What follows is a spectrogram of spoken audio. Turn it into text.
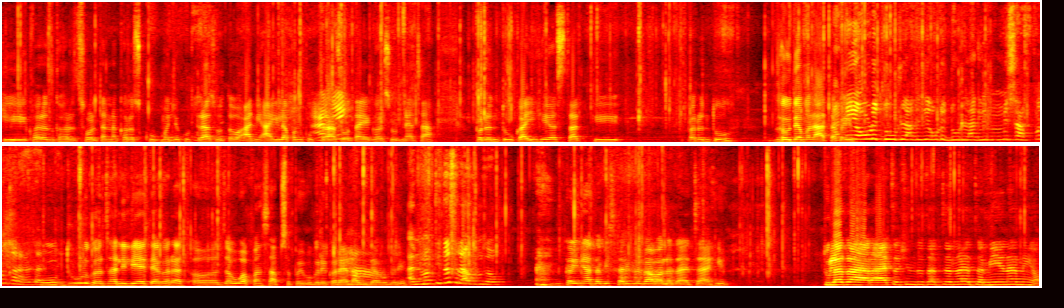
की खरंच घर सोडताना खरंच खूप म्हणजे खूप त्रास होतो आणि आईला पण खूप त्रास होत आहे घर सोडण्याचा. परंतु काही हे असतात की परंतु जाऊ द्या मला आता काही एवढी दूध लागली एवढी दूध लागली मम्मी साफ पण करायला. खूप धूळ घर झालेली आहे त्या घरात. जाऊ आपण साफसफाई वगैरे करायला उद्या वगैरे. आणि मग तिथंच राहून जाऊ. काही नाही आता वीस तारखेला गावाला जायचं आहे. तुला जा राहायचं असेल तर जात राहायचं. मी येणार नाही हो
